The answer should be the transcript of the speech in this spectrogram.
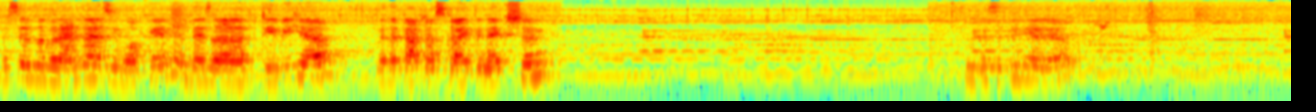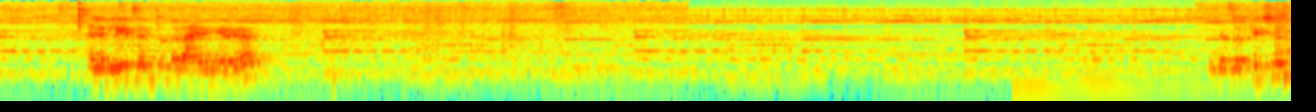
This is the veranda as you walk in and there's a TV here with a Tata Sky connection. This is the sitting area and it leads into the dining area. And there's a kitchen.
